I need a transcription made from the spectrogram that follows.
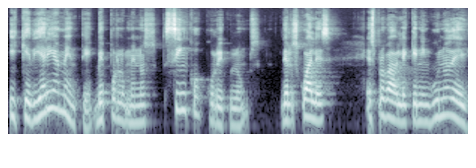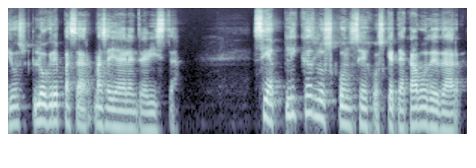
y que diariamente ve por lo menos cinco currículums, de los cuales es probable que ninguno de ellos logre pasar más allá de la entrevista. Si aplicas los consejos que te acabo de dar,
